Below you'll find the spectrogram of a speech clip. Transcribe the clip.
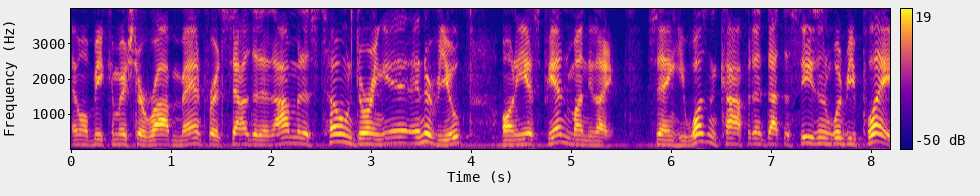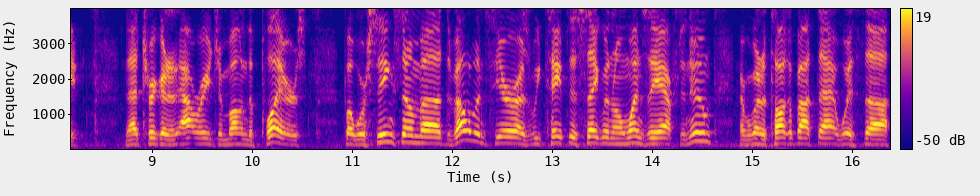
MLB Commissioner Rob Manfred sounded an ominous tone during an interview on ESPN Monday night, saying he wasn't confident that the season would be played. That triggered an outrage among the players. But we're seeing some uh, developments here as we tape this segment on Wednesday afternoon, and we're going to talk about that with uh,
